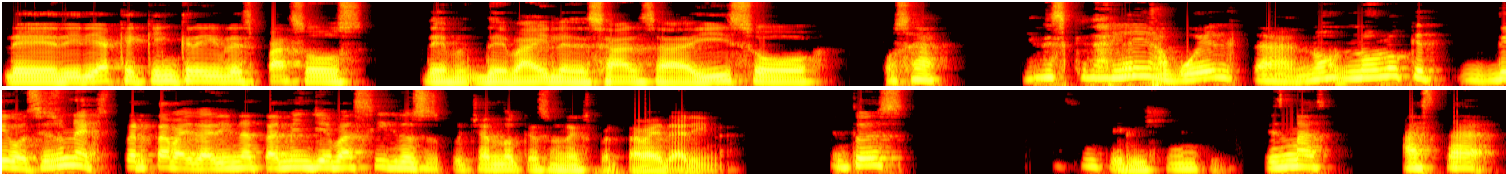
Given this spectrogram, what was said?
le diría que qué increíbles pasos de, de baile, de salsa hizo. O sea, tienes que darle la vuelta, ¿no? No lo que, digo, si es una experta bailarina, también lleva siglos escuchando que es una experta bailarina. Entonces, es inteligente. Es más, hasta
